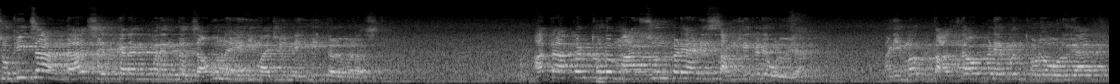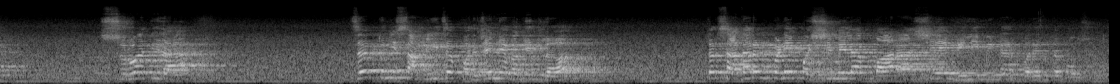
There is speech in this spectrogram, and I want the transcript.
चुकीचा अंदाज शेतकऱ्यांपर्यंत जाऊ नये ही माझी नेहमी तळमळ असते. आता आपण थोडं मान्सूनकडे आणि सांगलीकडे वळूया. आणि मग तासगावकडे पण थोडं ओळूया सुरुवातीला जर तुम्ही सांगलीचं पर्जन्य बघितलं तर साधारणपणे पश्चिमेला बाराशे मिलीमीटर पर्यंत पाऊस होतो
